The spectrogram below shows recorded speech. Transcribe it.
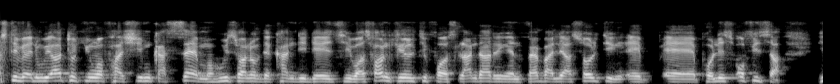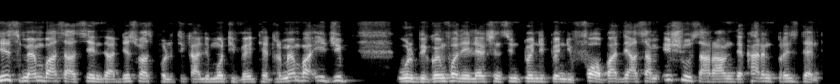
Stephen, we are talking of Hisham Kassem, who is one of the candidates. He was found guilty for slandering and verbally assaulting a, a, police officer. His members are saying that this was politically motivated. Remember, Egypt will be going for the elections in 2024, but there are some issues around the current president,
